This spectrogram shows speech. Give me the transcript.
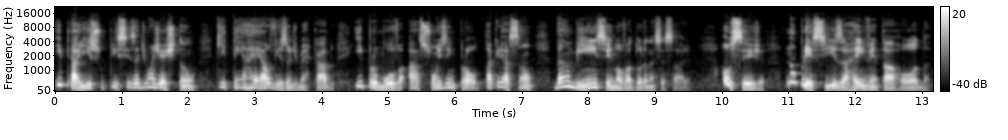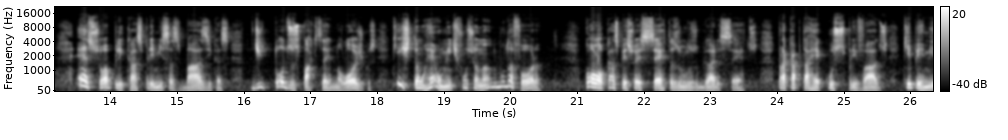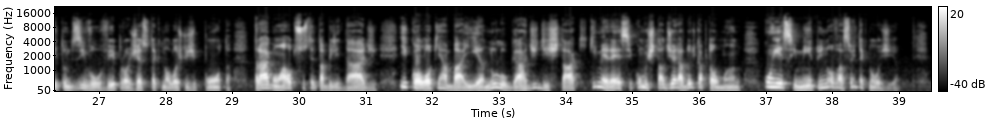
E para isso precisa de uma gestão que tenha real visão de mercado e promova ações em prol da criação da ambiência inovadora necessária. Ou seja, não precisa reinventar a roda, é só aplicar as premissas básicas de todos os parques tecnológicos que estão realmente funcionando mundo afora colocar as pessoas certas nos lugares certos, para captar recursos privados que permitam desenvolver projetos tecnológicos de ponta, tragam autossustentabilidade e coloquem a Bahia no lugar de destaque que merece como Estado gerador de capital humano, conhecimento, inovação e tecnologia.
